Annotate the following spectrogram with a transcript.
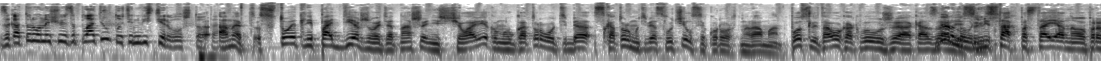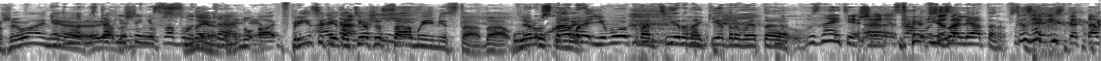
за которую он еще и заплатил, то есть инвестировал что-то. Анет, стоит ли поддерживать отношения с человеком, у которого у тебя, с которым у тебя случился курортный роман? После того, как вы уже оказались Вернулись. в местах постоянного проживания. Я думала, в местах рядом- лишения свободы, Нет, да. ну, а в принципе, А это это те же самые места, да. у- для Рустама его квартира на Кедрово это Ну, вы знаете, свободы. изолятор. все зависит от того,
